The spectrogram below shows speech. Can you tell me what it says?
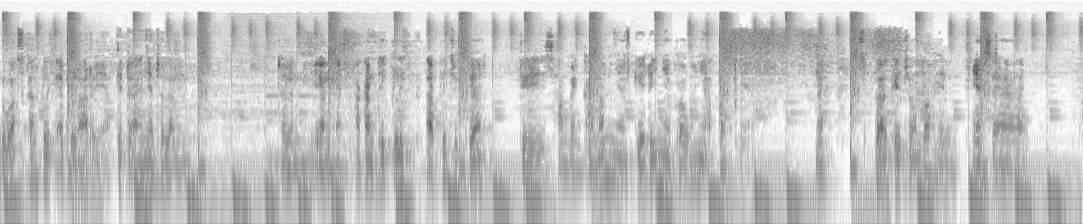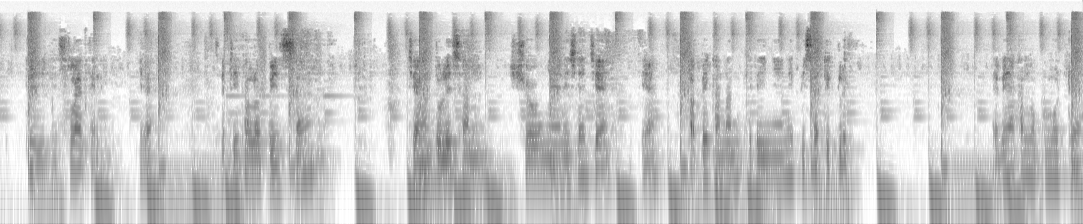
Luaskan klik Apple area tidak hanya dalam dalam yang akan diklik tapi juga di samping kanannya kirinya bawahnya atasnya. Nah sebagai contoh ini yang saya di slide ini ya jadi kalau bisa jangan tulisan show-nya ini saja ya. Tapi kanan kirinya ini bisa diklik. Ini akan mempermudah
